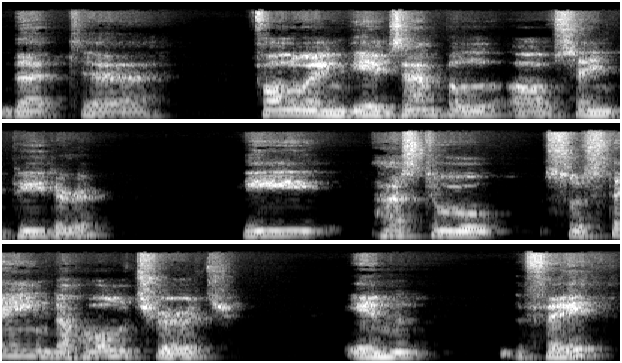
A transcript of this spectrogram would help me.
that uh, following the example of Saint Peter, he has to sustain the whole church in the faith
